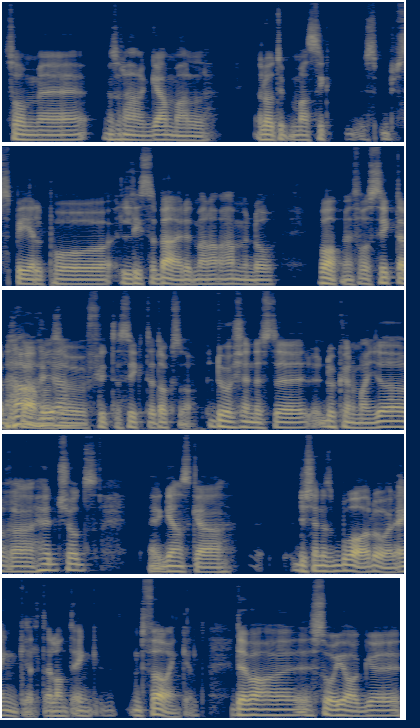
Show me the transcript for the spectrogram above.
Som en sån här gammal, eller typ man sikt, spel på Liseberg, man använder vapnet för att sikta på Ah, skärmen ja. så flyttar siktet också. Då kändes det, då kunde man göra headshots eh, ganska, det kändes bra då, enkelt, eller inte, enkelt, inte för enkelt. Det var eh, så jag eh,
